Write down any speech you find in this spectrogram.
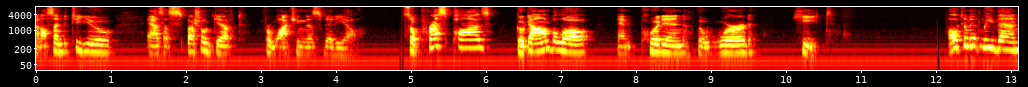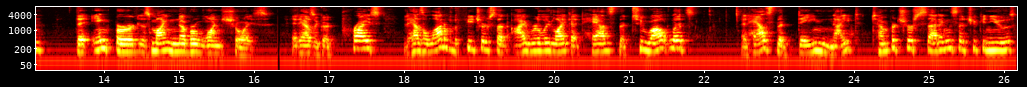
and I'll send it to you as a special gift for watching this video. So press pause, go down below, and put in the word heat. Ultimately then, the Inkbird is my number one choice. It has a good price, It has a lot of the features that I really like. It has the two outlets. It has the day-night temperature settings that you can use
